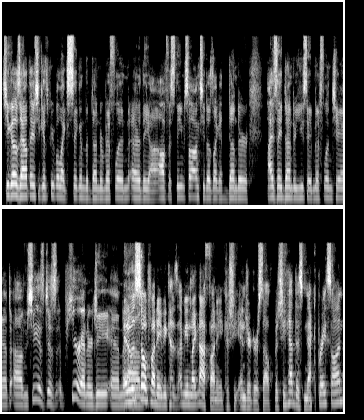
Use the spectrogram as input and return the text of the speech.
She goes out there, she gets people like singing the Dunder Mifflin or the uh, Office theme song. She does like a Dunder, I say Dunder, you say Mifflin chant. Um, she is just pure energy, and, and it was um, so funny because I mean, like not funny because she injured herself, but she had this neck brace on.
